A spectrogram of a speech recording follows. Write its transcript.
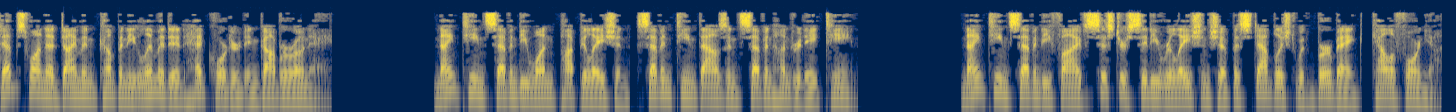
Debswana Diamond Company Limited headquartered in Gaborone. 1971 Population 17,718. 1975 Sister city relationship established with Burbank, California.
